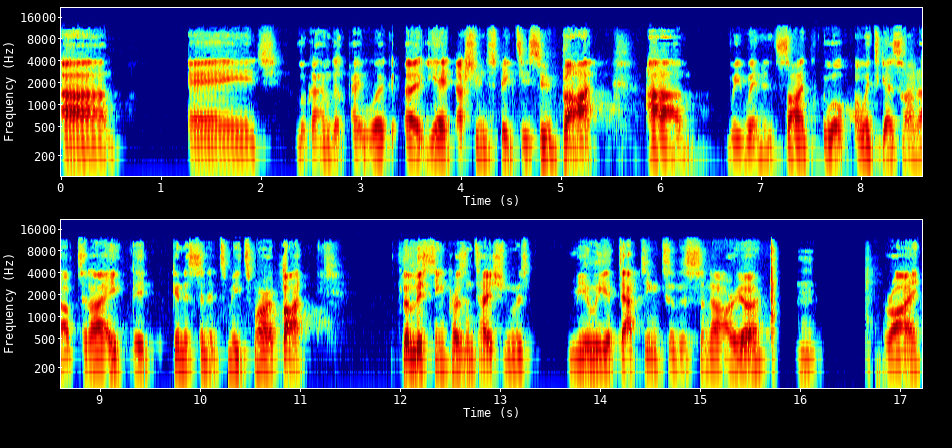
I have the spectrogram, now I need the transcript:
Um, and look, I haven't got the paperwork uh, yet. I shouldn't speak too soon, but um, we went and signed. Well, I went to go sign it up today. They're going to send it to me tomorrow. But the listing presentation was merely adapting to the scenario, mm. right?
